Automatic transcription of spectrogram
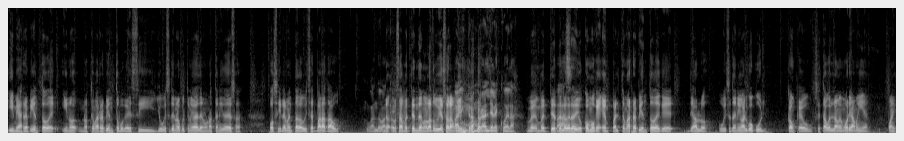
Y me arrepiento de... Y no, no es que me arrepiento, porque si yo hubiese tenido la oportunidad de tener unas tenis de esas, posiblemente la hubiese baratado. Jugando No, o sea, ¿me entiendes? No la tuviese ahora para mismo. intramural de la escuela. ¿Me, me entiendes lo que te digo? Como que en parte me arrepiento de que, diablo, hubiese tenido algo cool, que aunque hubiese estado en la memoria mía, pues,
